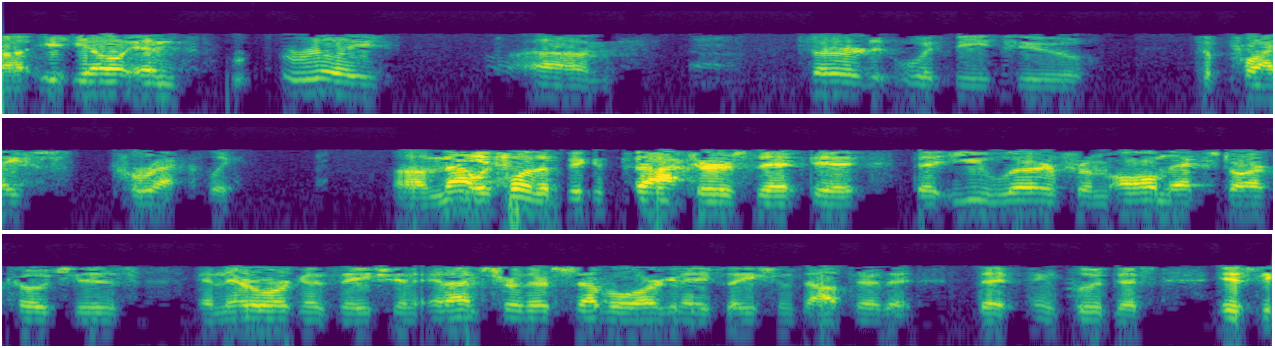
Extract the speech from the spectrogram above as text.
Uh, you, know, and really, um, third would be to to price correctly. Um, that was one of the biggest factors that it, that you learn from all Nexstar coaches and their organization, and I'm sure there's several organizations out there that that include this, is to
